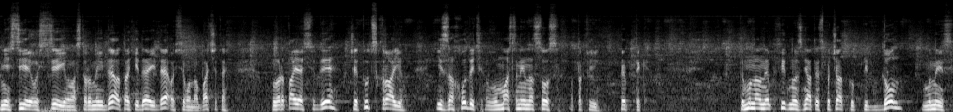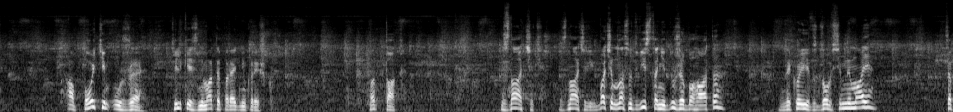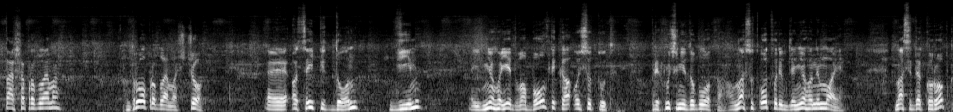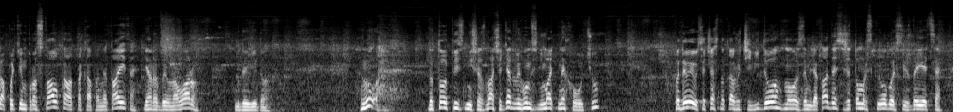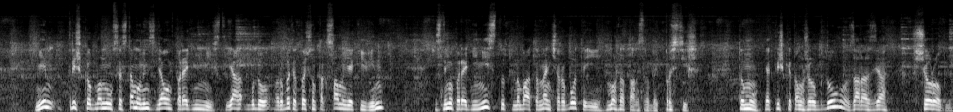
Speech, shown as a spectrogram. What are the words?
Ні, з цієї ось цієї вона сторони йде, отак іде, йде, ось вона, бачите. Повертає сюди, чи тут з краю, і заходить в масляний насос, отакий пептик. Тому нам необхідно зняти спочатку піддон вниз, а потім уже тільки знімати передню кришку. От так. Значить, значить, як бачимо, у нас тут відстані дуже багато, якої зовсім немає. Це перша проблема. Друга проблема, що е, оцей піддон, він, в нього є два болтика ось отут, прикручені до блока. А у нас тут отворів для нього немає. У нас іде коробка, потім проставка, от така, пам'ятаєте? Я робив навару, буде відео. Ну, до того пізніше. Значить, я двигун знімати не хочу. Подивився, чесно кажучи, відео мого земляка десь в Житомирській області, здається. Він трішки обманув систему, він зняв передній міст. Я буду робити точно так само, як і він. Зніму передній міст, тут набагато менше роботи і можна так зробити, простіше. Тому я трішки там вже обдув. Зараз я що роблю?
